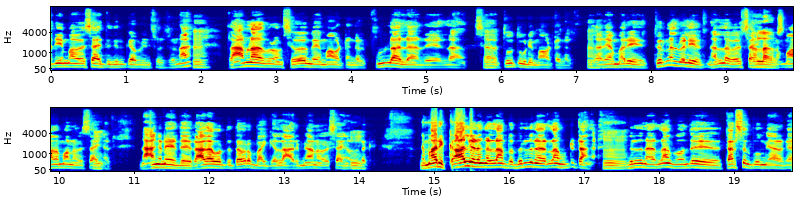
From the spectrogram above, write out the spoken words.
அதிகமா விவசாயத்துக்கு இருக்கு அப்படின்னு சொல்லி சொன்னா. ராமநாதபுரம் சிவகங்கை மாவட்டங்கள் ஃபுல்லா லேண்ட் எல்லாம் தூத்துக்குடி மாவட்டங்கள். அதே மாதிரி திருநெல்வேலி நல்ல விவசாயம். பிரமாதமான விவசாயங்கள். நாங்கனே இந்த ராதாபுரத்தை தவிர பாக்கி எல்லாம் அருமையான விவசாயங்கள். இருக்கு இந்த மாதிரி காலி இடங்கள்லாம் இப்ப விருதுநகர்லாம் விட்டுட்டாங்க. விருதுநகர்லாம் இப்போ வந்து கரிசல் பூமியா இருக்க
